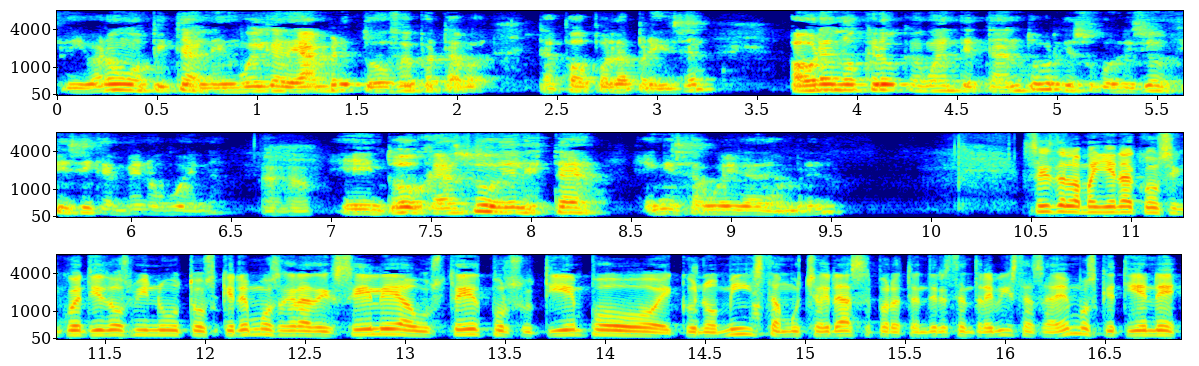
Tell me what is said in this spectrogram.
Le llevaron a un hospital en huelga de hambre, todo fue tapado por la prensa. Ahora no creo que aguante tanto porque su condición física es menos buena. En todo caso, él está en esa huelga de hambre. ¿no? 6 de la mañana con 52 minutos. Queremos agradecerle a usted por su tiempo, economista. Muchas gracias por atender esta entrevista. Sabemos que tiene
